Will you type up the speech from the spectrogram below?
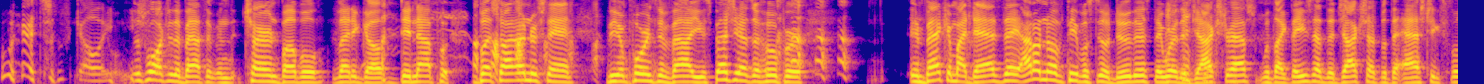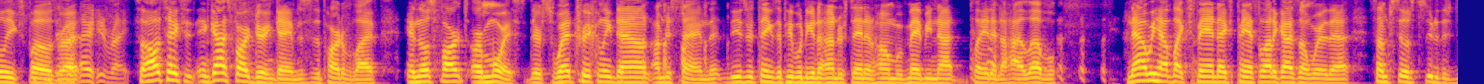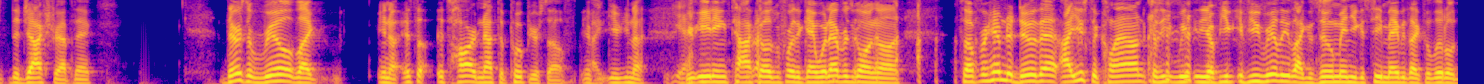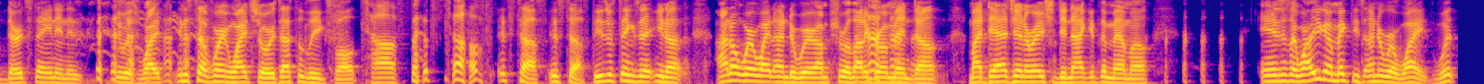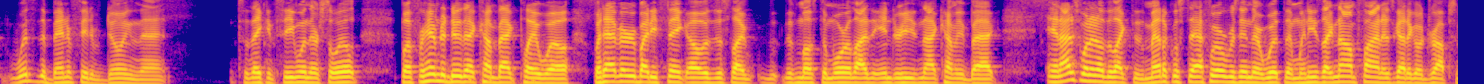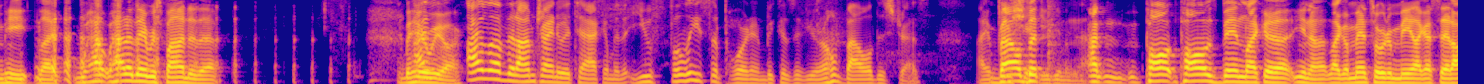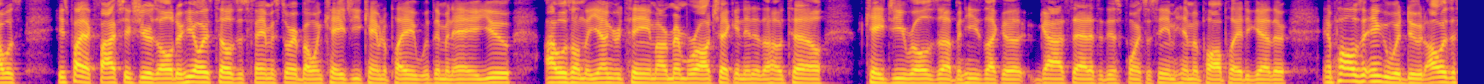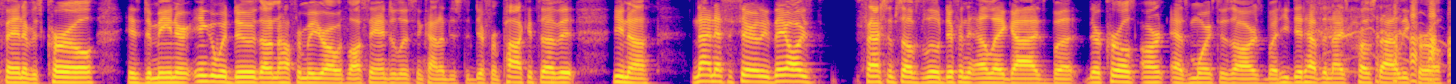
Where is this going? Just walk to the bathroom and churn bubble, let it go. Did not put, but so I understand the importance and value, especially as a hooper. And back in my dad's day, I don't know if people still do this. They wear the jock straps with like they used to have the jock straps with the ass cheeks fully exposed, right? Right, right. So all it takes is, and guys fart during games. This is a part of life, and those farts are moist. There's sweat trickling down. I'm just saying that these are things that people need to understand at home who've maybe not played at a high level. Now we have like spandex pants. A lot of guys don't wear that. Some still do the, the jock strap thing. There's a real like, you know, it's a, it's hard not to poop yourself if you you know Yes. you're eating tacos before the game, whatever's going on. So for him to do that, I used to clown because you know, if you if you really like zoom in, you can see maybe like the little dirt stain in it through his white. And it's tough wearing white shorts. That's the league's fault. Tough. That's tough. It's tough. It's tough. These are things that you know. I don't wear white underwear. I'm sure a lot of grown men don't. My dad's generation did not get the memo. And it's just like, why are you gonna make these underwear white? What What's the benefit of doing that? So they can see when they're soiled. But for him to do that, come back, play well, but have everybody think, oh, it's just like the most demoralizing injury. He's not coming back. And I just want to know that, like the medical staff, whoever's in there with him, when he's like, "No, I'm fine. I just got to go drop some heat." Like, how how do they respond to that? But here I, we are. I love that I'm trying to attack him and that you fully support him because of your own bowel distress. I appreciate but you giving that. I'm, Paul Paul has been like a you know like a mentor to me. Like I said, I was he's probably like five six years older. He always tells this famous story about when KG came to play with him in AAU. I was on the younger team. I remember we're all checking into the hotel. KG rolls up and he's like a god status at this point. So seeing him and Paul play together. And Paul's an Inglewood dude. Always a fan of his curl, his demeanor. Inglewood dudes, I don't know how familiar you are with Los Angeles and kind of just the different pockets of it. You know, not necessarily, they always fashion themselves a little different than LA guys, but their curls aren't as moist as ours. But he did have the nice pro style curl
